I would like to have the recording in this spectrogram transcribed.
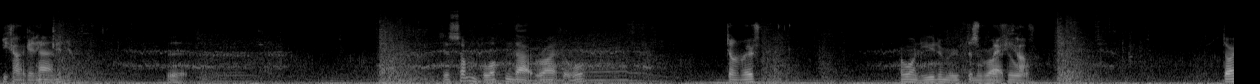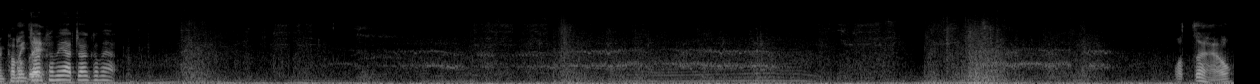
You can't get in, Can. can you? But is someone blocking that right door? Don't move? I want you to move from the right door. car. Don't come Not in. Don't come out. Don't come out. What the hell?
